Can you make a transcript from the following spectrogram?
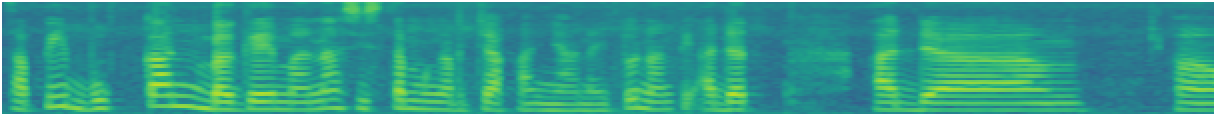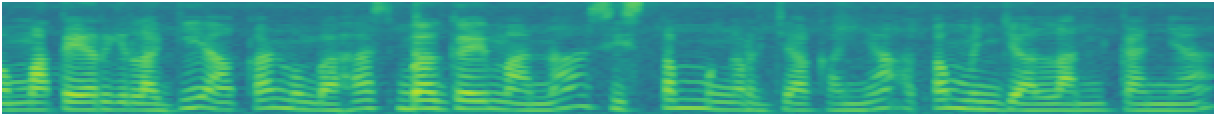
tapi bukan bagaimana sistem mengerjakannya nah itu nanti ada ada uh, materi lagi yang akan membahas bagaimana sistem mengerjakannya atau menjalankannya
